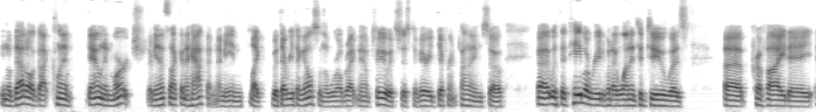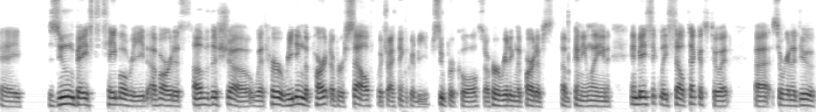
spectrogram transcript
you know, that all got clamped down in March. I mean, that's not going to happen. I mean, like with everything else in the world right now, too, it's just a very different time. So uh, with the table read, what I wanted to do was uh, provide a, a Zoom based table read of artists of the show with her reading the part of herself, which I think would be super cool. So, her reading the part of, of Penny Lane and basically sell tickets to it. Uh, so, we're going to do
